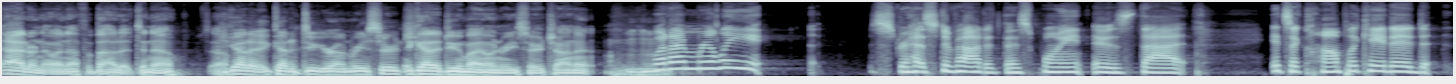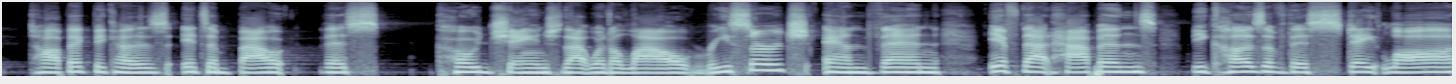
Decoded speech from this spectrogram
I don't know enough about it to know. So You gotta gotta do your own research. I got to do my own research on it. What I'm really stressed about at this point is that it's a complicated topic because it's about this code change that would allow research. And then if that happens because of this state law,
